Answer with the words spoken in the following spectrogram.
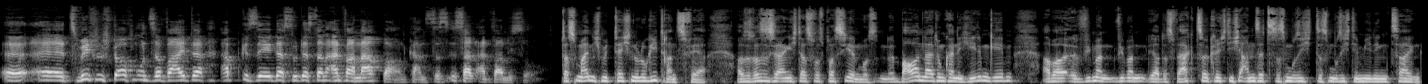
äh, äh, Zwischenstoffen und so weiter, abgesehen, dass du das dann einfach nachbauen kannst. Das ist halt einfach nicht so das meine ich mit Technologietransfer. Also das ist ja eigentlich das, was passieren muss. Eine Bauanleitung kann ich jedem geben, aber äh, wie man, wie man ja das Werkzeug richtig ansetzt, das muss ich, das muss ich demjenigen zeigen.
